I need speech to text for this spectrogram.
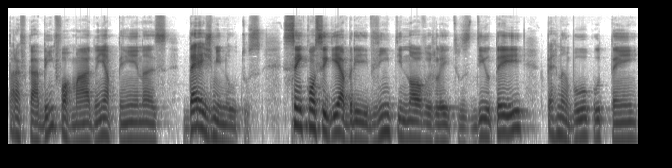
para ficar bem informado em apenas 10 minutos. Sem conseguir abrir 20 novos leitos de UTI, Pernambuco tem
